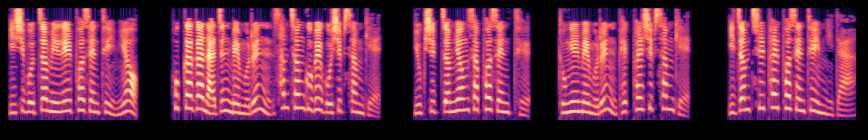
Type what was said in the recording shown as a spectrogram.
25.11%이며 호가가 낮은 매물은 3,953개, 60.04%, 동일 매물은 183개, 2.78%입니다.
